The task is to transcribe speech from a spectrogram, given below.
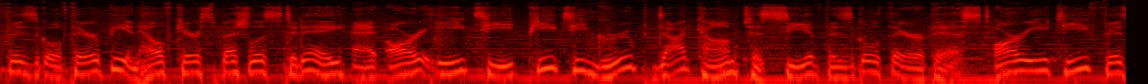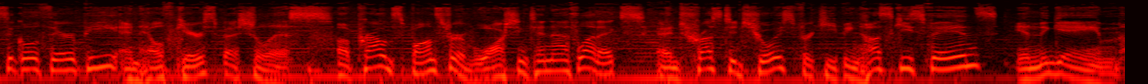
Physical Therapy and Healthcare Specialists today at retptgroup.com to see a physical therapist. RET Physical Therapy and Healthcare Specialists, a proud sponsor of Washington Athletics and trusted choice for keeping Huskies fans in the game.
